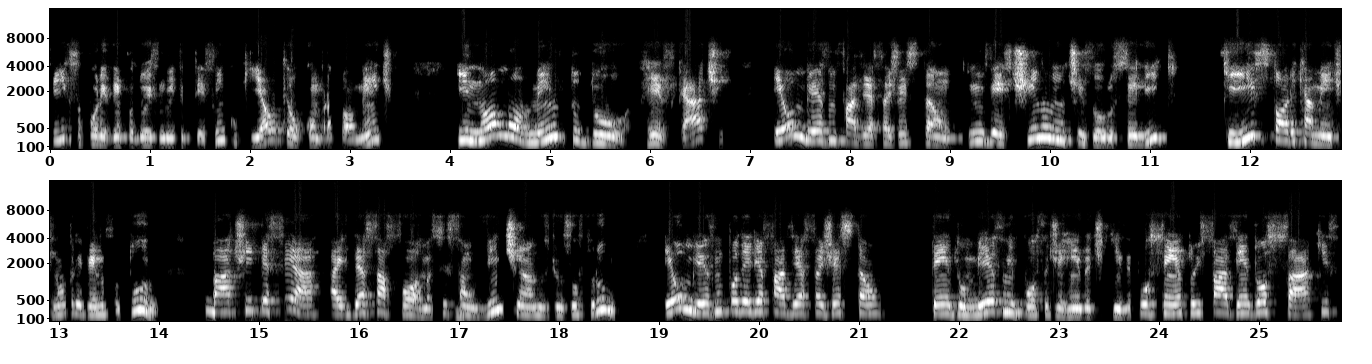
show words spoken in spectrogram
fixo, por exemplo, 2035, que é o que eu compro atualmente, e no momento do resgate, eu mesmo fazer essa gestão investindo num tesouro Selic, que historicamente não prevê no futuro, bate IPCA. Aí, dessa forma, se são 20 anos de usufruo, eu mesmo poderia fazer essa gestão tendo o mesmo imposto de renda de 15% e fazendo os saques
